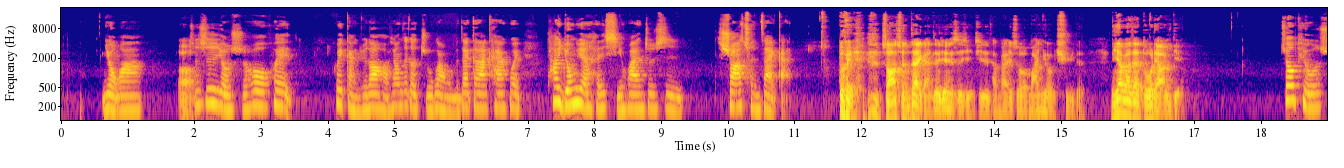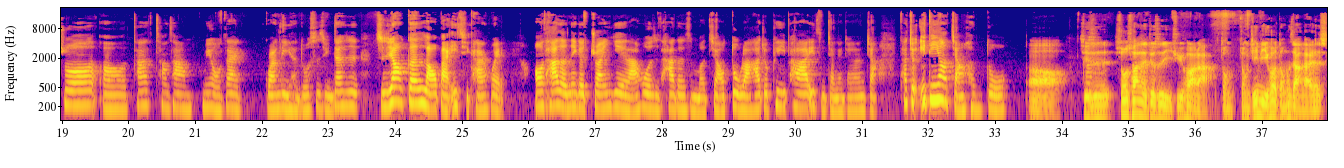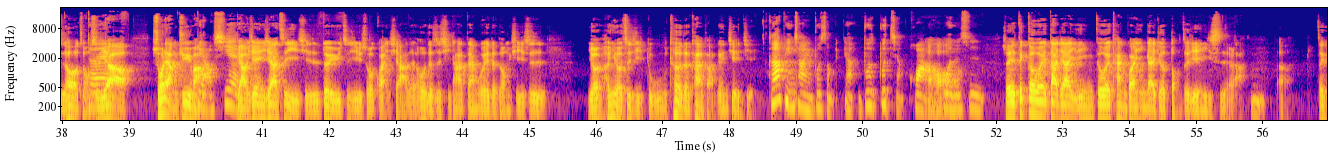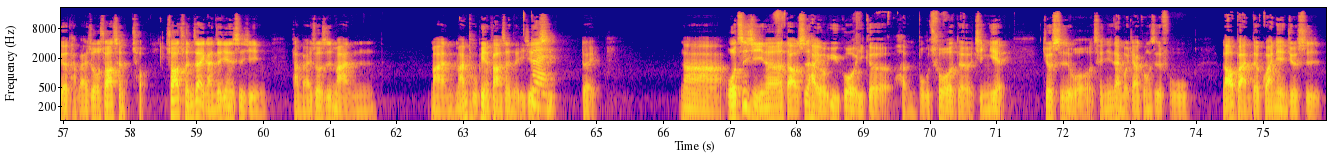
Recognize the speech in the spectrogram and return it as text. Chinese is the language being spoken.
有啊，呃，就是有时候会会感觉到，好像这个主管我们在跟他开会，他永远很喜欢就是刷存在感。对，刷存在感这件事情，其实坦白说蛮有趣的。你要不要再多聊一点？就比如说，呃，他常常没有在管理很多事情，但是只要跟老板一起开会，哦，他的那个专业啦，或者是他的什么角度啦，他就噼里啪啦一直讲讲讲讲讲，他就一定要讲很多。哦、其实说穿了就是一句话啦，总总经理或董事长来的时候，总是要说两句嘛，表现表现一下自己其实对于自己所管辖的，或者是其他单位的东西是有很有自己独特的看法跟见解。可他平常也不怎么样，不不讲话，哦或者是所以各位大家一定各位看官应该就懂这件意思了啦。嗯啊、这个坦白说刷存刷刷存在感这件事情，坦白说是蛮蛮蛮普遍发生的一件事。对。那我自己呢，导师还有遇过一个很不错的经验，就是我曾经在某家公司服务，老板的观念就是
